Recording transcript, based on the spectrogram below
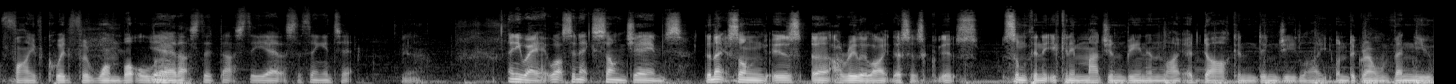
five quid for one bottle. Though. yeah. That's the that's the uh, that's the thing, isn't it? yeah. Anyway, what's the next song, James? The next song is uh, I really like this. It's, it's something that you can imagine being in like a dark and dingy like underground venue.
